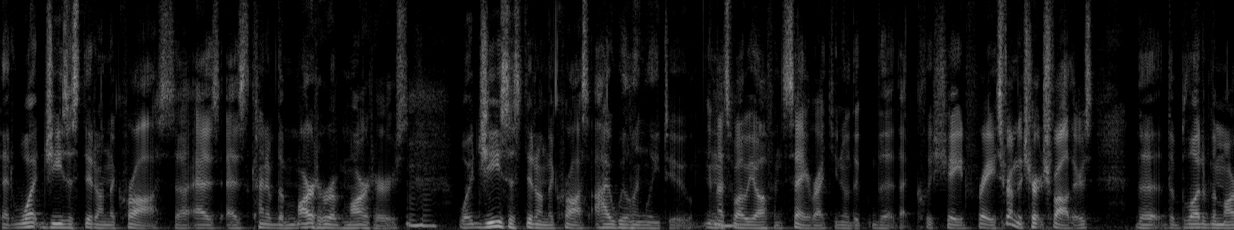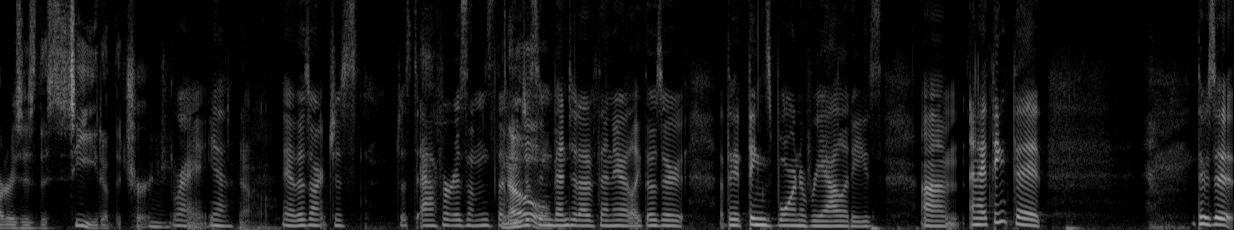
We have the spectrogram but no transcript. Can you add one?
that what Jesus did on the cross, uh, as as kind of the martyr of martyrs, what Jesus did on the cross, I willingly do, and that's why we often say, right? You know, the, the that cliched phrase from the church fathers, the the blood of the martyrs is the seed of the church. Right. Yeah. Yeah. Yeah. Those aren't just just aphorisms that we just invented out of thin air. Like those are the things born of realities. Um, and I think that there's a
